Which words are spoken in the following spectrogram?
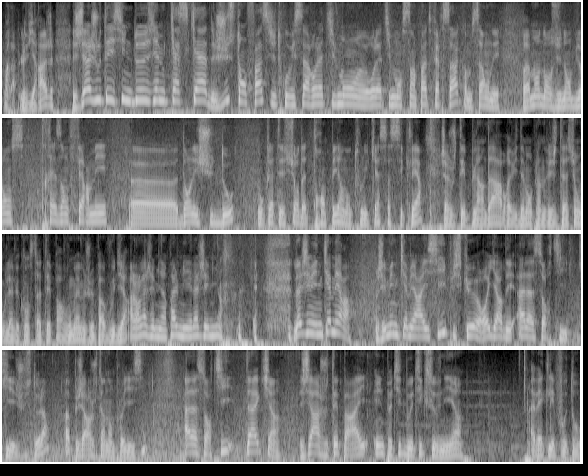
voilà, le virage. J'ai ajouté ici une deuxième cascade juste en face. J'ai trouvé ça relativement, euh, sympa de faire ça. Comme ça, on est vraiment dans une ambiance très enfermée euh, dans les chutes d'eau. Donc là, t'es sûr d'être trempé hein, dans tous les cas, ça c'est clair. J'ai ajouté plein d'arbres, évidemment, plein de végétation. Vous l'avez constaté par vous-même. Je vais pas vous dire. Alors là, j'ai mis un palmier, là j'ai mis un. Là j'ai mis une caméra, j'ai mis une caméra ici puisque regardez à la sortie qui est juste là, hop j'ai rajouté un employé ici, à la sortie, tac, j'ai rajouté pareil une petite boutique souvenir avec les photos,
